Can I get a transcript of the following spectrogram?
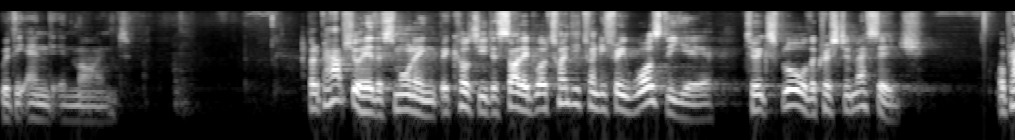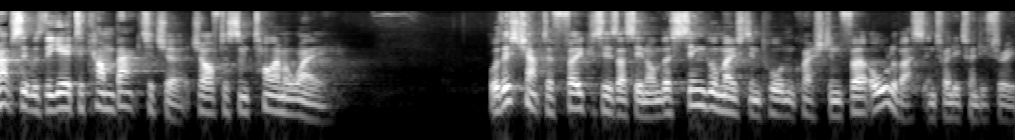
with the end in mind. But perhaps you're here this morning because you decided, well, 2023 was the year to explore the Christian message. Or perhaps it was the year to come back to church after some time away. Well, this chapter focuses us in on the single most important question for all of us in 2023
